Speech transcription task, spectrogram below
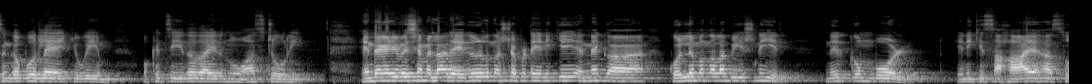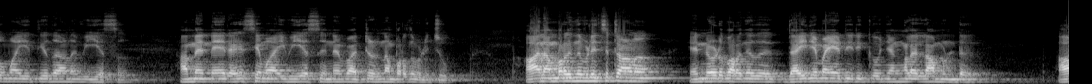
സിംഗപ്പൂരിലെ അയക്കുകയും ഒക്കെ ചെയ്തതായിരുന്നു ആ സ്റ്റോറി എന്റെ കൈവശം എല്ലാ രേഖകളും നഷ്ടപ്പെട്ട് എനിക്ക് എന്നെ കൊല്ലുമെന്നുള്ള ഭീഷണിയിൽ നിൽക്കുമ്പോൾ എനിക്ക് സഹായഹസ്തവുമായി എത്തിയതാണ് വി എസ് അന്ന് എന്നെ രഹസ്യമായി വി എസ് എന്നെ മറ്റൊരു നമ്പറിൽ നിന്ന് വിളിച്ചു. ആ നമ്പറിൽ നിന്ന് വിളിച്ചിട്ടാണ് എന്നോട് പറഞ്ഞത് ധൈര്യമായിട്ടിരിക്കൂ ഞങ്ങളെല്ലാം ഉണ്ട്. ആ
